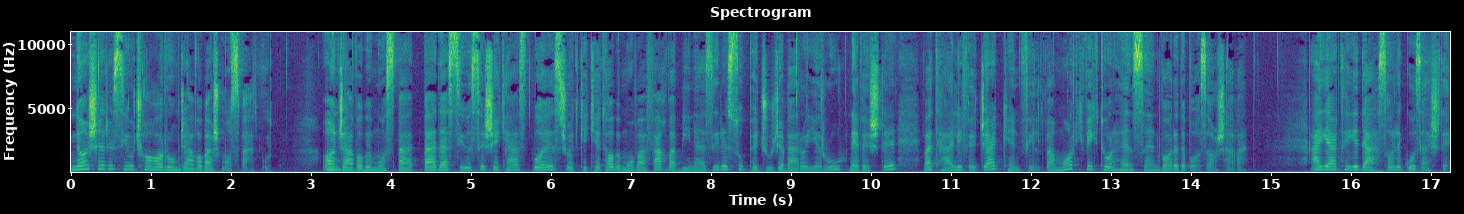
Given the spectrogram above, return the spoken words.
ناشر سی و چهارم جوابش مثبت بود. آن جواب مثبت بعد از 33 شکست باعث شد که کتاب موفق و بینظیر سوپ جوجه برای روح نوشته و تعلیف جک کنفیلد و مارک ویکتور هنسن وارد بازار شود. اگر طی ده سال گذشته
